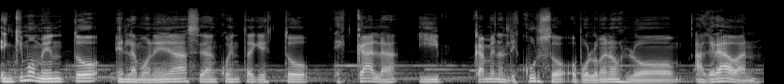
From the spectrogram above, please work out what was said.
¿En qué momento en la moneda se dan cuenta que esto escala y cambian el discurso o por lo menos lo agravan,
